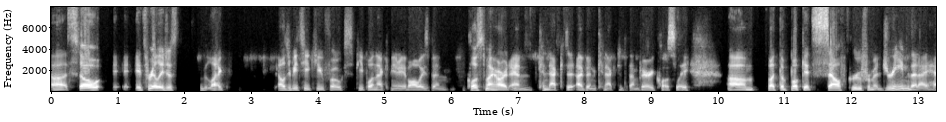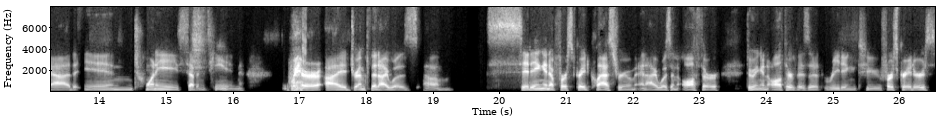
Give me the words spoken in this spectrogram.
uh, so it's really just like lgbtq folks people in that community have always been close to my heart and connected i've been connected to them very closely. Um, but the book itself grew from a dream that I had in 2017, where I dreamt that I was um, sitting in a first grade classroom and I was an author doing an author visit reading to first graders.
